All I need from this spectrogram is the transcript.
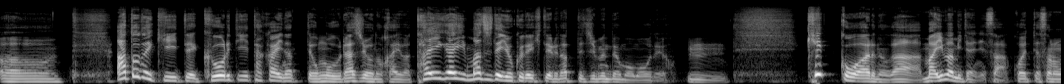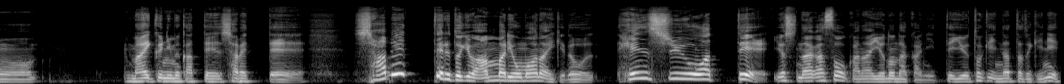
あ後で聞いてクオリティ高いなって思うラジオの回は大概マジでよくできてるなって自分でも思うのよ。うん。結構あるのが、まあ今みたいにさ、こうやってその、マイクに向かって喋って、喋ってる時はあんまり思わないけど、編集終わって、よし流そうかな世の中にっていう時になった時に、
